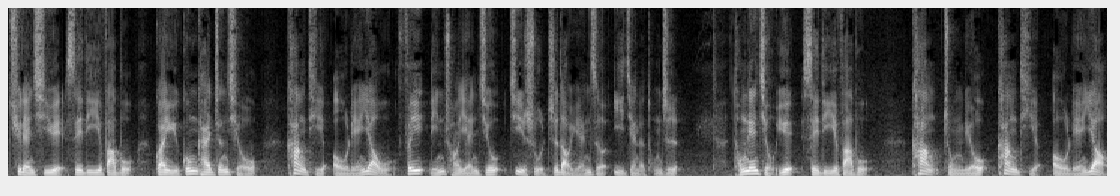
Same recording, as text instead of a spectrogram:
去年七月，CDE 发布关于公开征求抗体偶联药物非临床研究技术指导原则意见的通知。同年九月，CDE 发布抗肿瘤抗体偶联药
